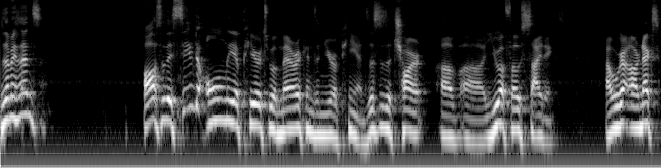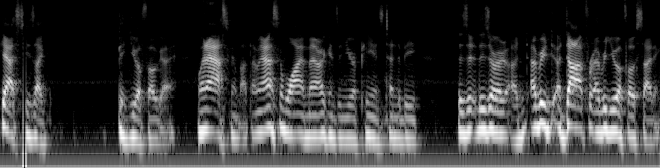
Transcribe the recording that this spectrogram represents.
Does that make sense? Also, they seem to only appear to Americans and Europeans. This is a chart of uh, UFO sightings. And we're, our next guest, he's like big UFO guy. I'm going to ask him about that. I'm going to ask him why Americans and Europeans tend to be. These are, these are a, every a dot for every UFO sighting.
